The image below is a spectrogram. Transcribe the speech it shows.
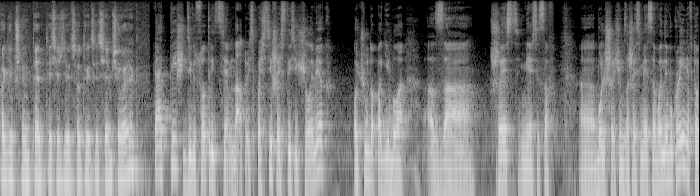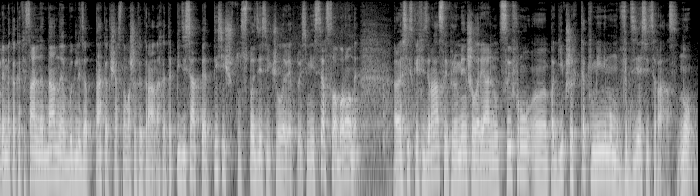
погибшим 5937 человек. 5937, да, то есть почти 6 тысяч человек, о чудо, погибло э, за 6 месяцев, э, больше, чем за 6 месяцев войны в Украине, в то время как официальные данные выглядят так, как сейчас на ваших экранах. Это 55 110 человек, то есть Министерство обороны Российской Федерации преуменьшила реальную цифру э, погибших как минимум в 10 раз. Ну,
